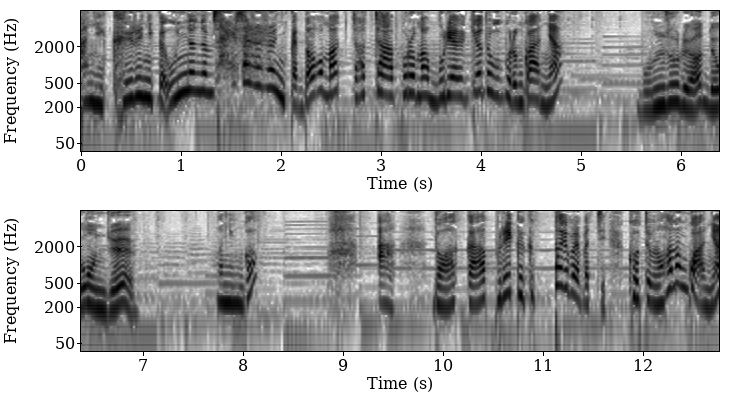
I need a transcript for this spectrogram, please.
아니 그러니까 운전 좀 살살 하려니까 너 막 저 차 앞으로 막 무리하게 끼어들고 그런 거 아니야? 뭔 소리야? 내가 언제? 아닌가? 아, 너 아까 브레이크 급하게 밟았지? 그것 때문에 화난 거 아니야?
